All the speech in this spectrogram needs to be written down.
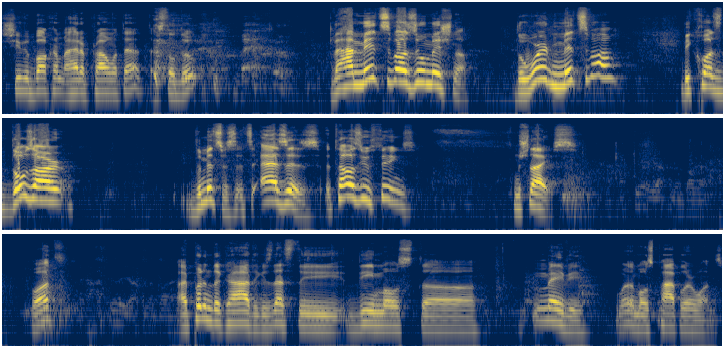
Shiva Bachram, I had a problem with that. I still do. The mitzvah zu Mishnah. The word mitzvah, because those are the mitzvahs. It's as is. It tells you things. Mishnayis. What? I put in the Kehati because that's the the most uh, maybe one of the most popular ones.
